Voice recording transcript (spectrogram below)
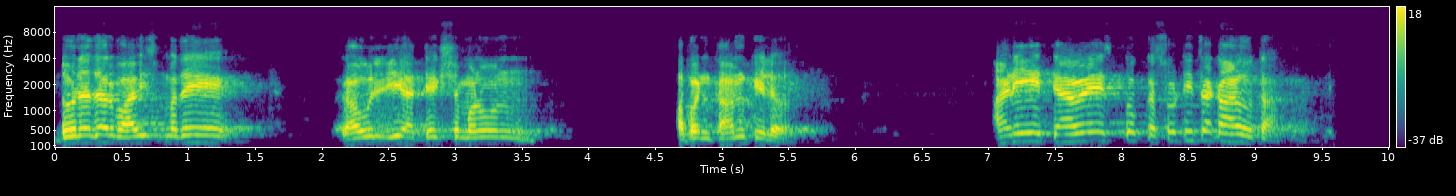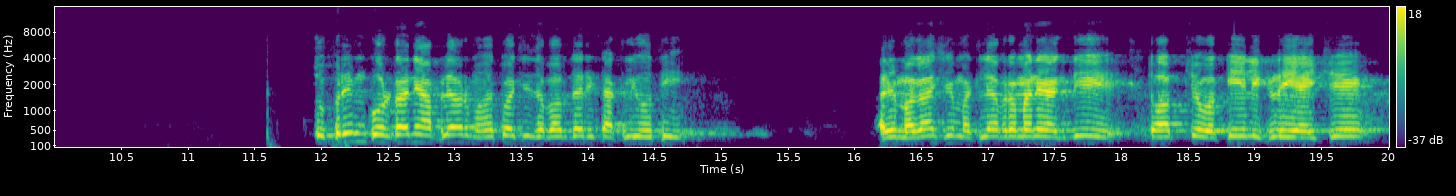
दोन हजार बावीसमध्ये राहुलजी अध्यक्ष म्हणून आपण काम केलं. आणि त्यावेळेस तो कसोटीचा काळ होता. सुप्रीम कोर्टाने आपल्यावर महत्वाची जबाबदारी टाकली होती. आणि मगाशी म्हटल्याप्रमाणे अगदी टॉपचे वकील इकडे यायचे.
